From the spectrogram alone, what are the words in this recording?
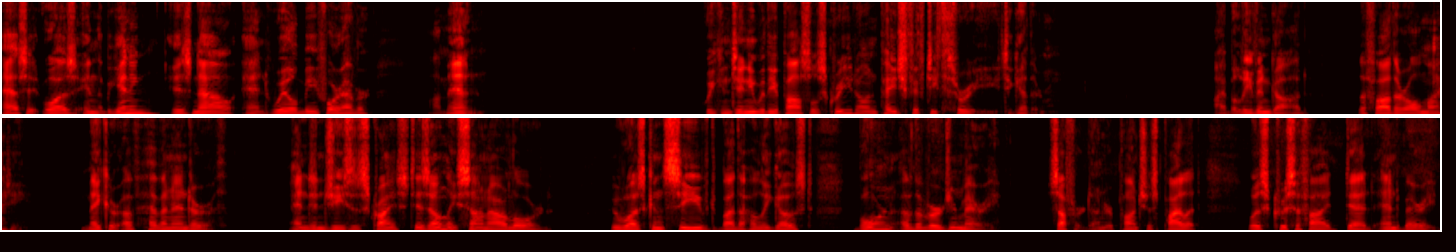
as it was in the beginning, is now, and will be forever. Amen. We continue with the Apostles' Creed on page 53 together. I believe in God, the Father Almighty, maker of heaven and earth and in Jesus Christ, his only Son, our Lord, who was conceived by the Holy Ghost, born of the Virgin Mary, suffered under Pontius Pilate, was crucified, dead, and buried.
